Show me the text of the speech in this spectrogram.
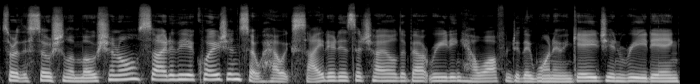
sort of the social emotional side of the equation. So, how excited is a child about reading? How often do they want to engage in reading?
